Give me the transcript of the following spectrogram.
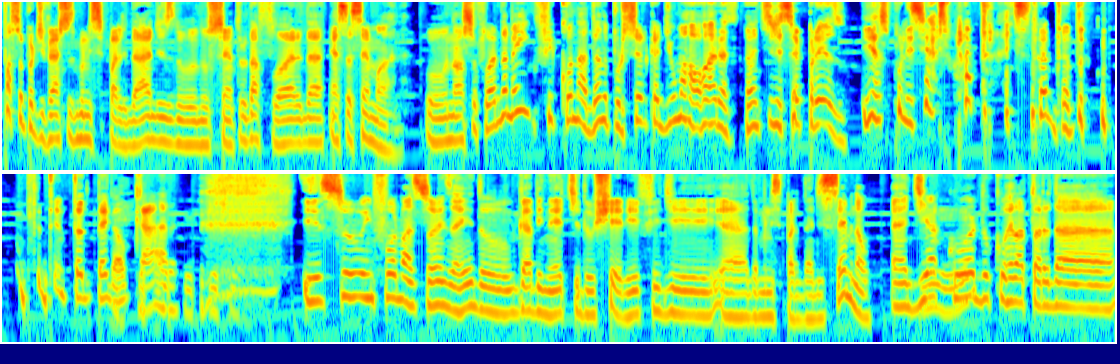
Passou por diversas municipalidades do, no centro da Flórida essa semana. O nosso Florida Man ficou nadando por cerca de uma hora antes de ser preso. E os policiais por atrás nadando, tentando pegar o cara. Isso, informações aí do gabinete do xerife de, uh, da municipalidade de Seminole. Uh, de uhum. acordo com o relatório da,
